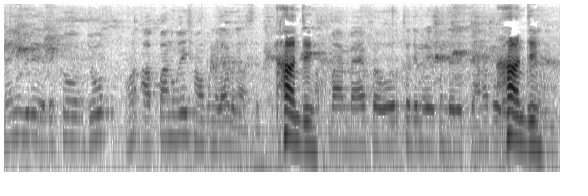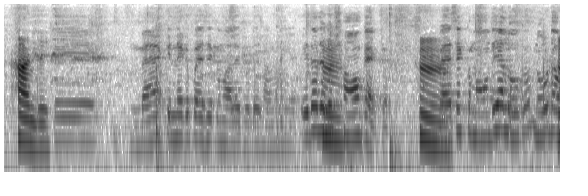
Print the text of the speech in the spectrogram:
ਨਹੀਂ ਵੀਰੇ ਦੇਖੋ ਜੋ ਹੁਣ ਆਪਾਂ ਨੂੰ ਇਹ ਸ਼ੌਂਕ ਮਿਲਿਆ ਵਿਰਾਸਤ ਹਾਂਜੀ। ਮੈਂ ਮੈਂ ਫੋਰਥ ਜਨਰੇਸ਼ਨ ਦੇ ਵਿੱਚ ਆ ਨਾ ਹਾਂਜੀ ਹਾਂਜੀ। ਤੇ ਮੈਂ ਕਿੰਨੇ ਕ ਪੈਸੇ ਕਮਾ ਲਏ ਤੁਹਾਡੇ ਸਾਹਮਣੇ ਆ। ਇਹਦਾ ਦੇਖੋ ਸ਼ੌਂਕ ਹੈ ਇੱਕ। ਪੈਸੇ ਕਮਾਉਂਦੇ ਆ ਲੋਕ ਨੋ ਡਾਊਟ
